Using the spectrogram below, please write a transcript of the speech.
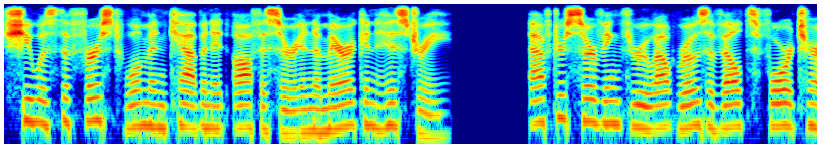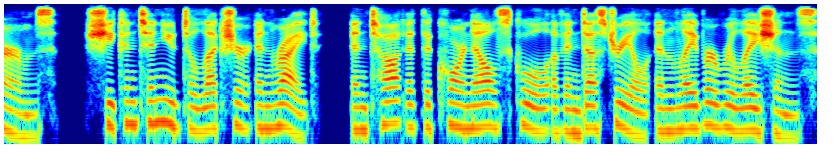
She was the first woman cabinet officer in American history. After serving throughout Roosevelt's four terms, she continued to lecture and write, and taught at the Cornell School of Industrial and Labor Relations.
